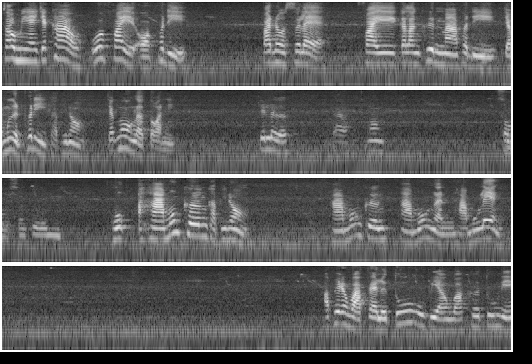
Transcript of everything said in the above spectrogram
เจ้าเมียจะเข้าวว่าไฟออกพอดี ปาโนสแลไฟกำลังขึ้นมาพอดี จะมืดพอดีค่ะพี่น้อง จักโมงแล้วตอนนี้เจเลยจ้ามอง C'est 5 heures et demie. หกหาโมงเคืองค่ะพี่น้อง หาโมงเคืองหาโมงเงินหาโมงแรงเอาเพียงว่าแฟหรือตู้อูเปียงว่าคือตู้นี้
